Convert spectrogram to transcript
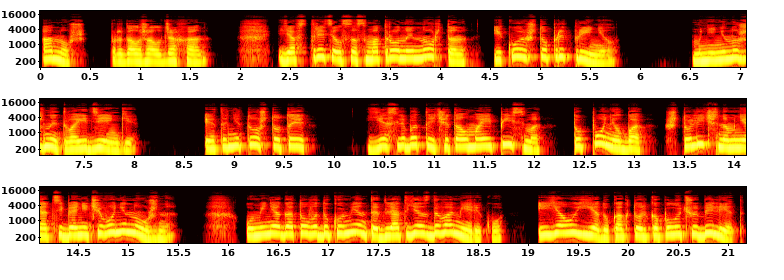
«Ануш», — продолжал Джахан, — «я встретился с Матроной Нортон и кое-что предпринял. Мне не нужны твои деньги. Это не то, что ты... Если бы ты читал мои письма, то понял бы, что лично мне от тебя ничего не нужно. У меня готовы документы для отъезда в Америку, и я уеду, как только получу билет.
